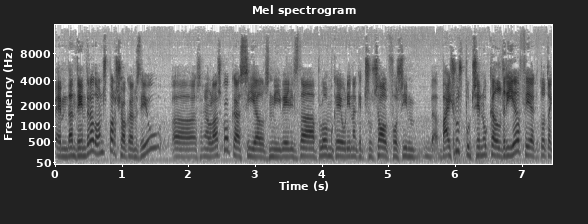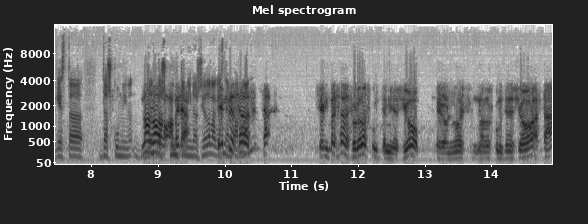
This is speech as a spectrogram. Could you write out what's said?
hem d'entendre, doncs, per això que ens diu, eh, senyor Blasco, que si els nivells de plom que hi haurien en aquest subsol fossin baixos, potser no caldria fer tota aquesta descomi... No, no, a veure, descontaminació de la que estem parlant? sempre s'ha de fer una descontaminació, però no és, una descontaminació està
